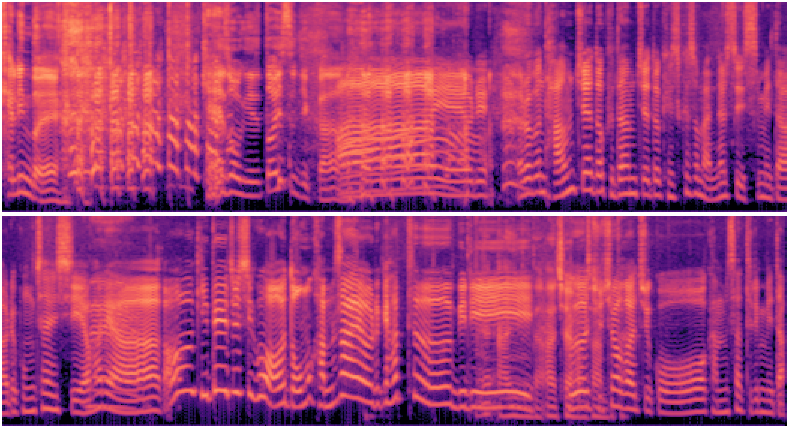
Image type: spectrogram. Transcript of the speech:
캘린더에 계속 이떠 있으니까. 아, 예. 우리 여러분 다음 주에도 그 다음 주에도 계속해서 만날 수 있습니다. 우리 공찬 씨의 네. 활약. 어, 기대해 주시고 어, 너무 감사해요. 이렇게 하트 미리 네. 아, 제가 보여 감사합니다. 주셔 가지고 감사드립니다.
